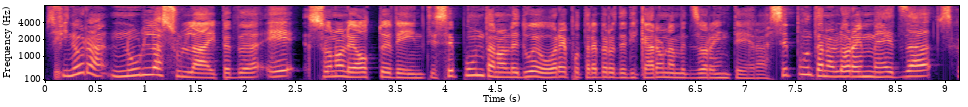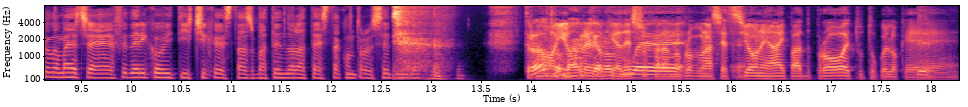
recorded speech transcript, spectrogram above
Sì. Finora nulla sull'iPad e sono le 8.20. Se puntano alle due ore potrebbero dedicare una mezz'ora intera. Se puntano all'ora e mezza, secondo me c'è Federico Viticci che sta sbattendo la testa contro il sedile. Tra l'altro, no, io credo che due... adesso faranno proprio una sezione eh. iPad Pro e tutto quello che eh.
